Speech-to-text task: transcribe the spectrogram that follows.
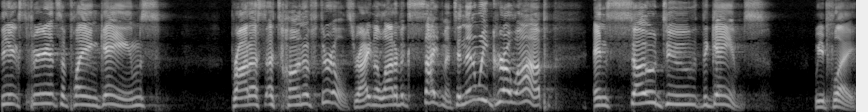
the experience of playing games brought us a ton of thrills, right? And a lot of excitement. And then we grow up, and so do the games we play.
